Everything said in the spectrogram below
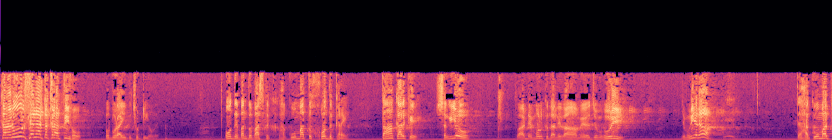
قانون سے نہ ٹکراتی ہو، وہ برائی کی چھٹی ہوئے اندر بندوبست حکومت خود کرے۔ تا کر کے، سنگیو تھوڑے ملک دا نظام ہے جمہوری۔ جمہوری ہے نا؟ تو حکومت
